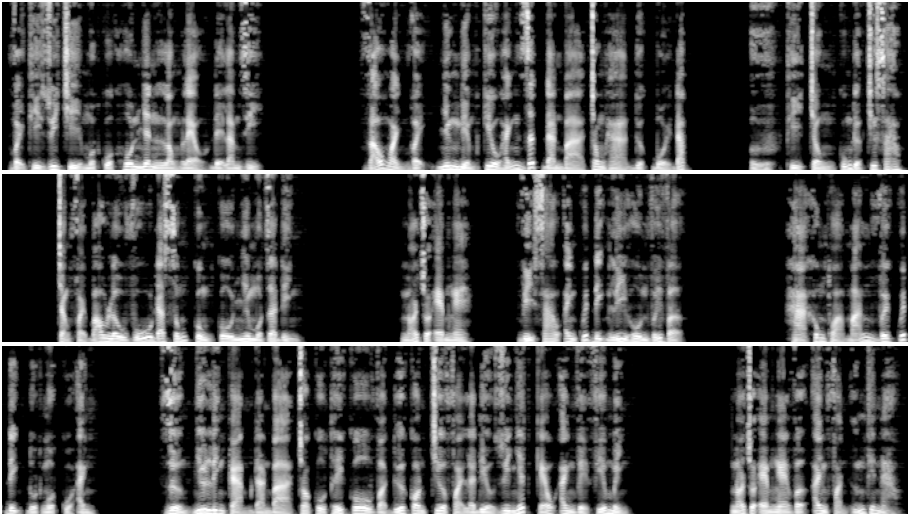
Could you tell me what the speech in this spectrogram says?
Vậy thì duy trì một cuộc hôn nhân lòng lẻo để làm gì? Giáo hoành vậy nhưng niềm kiêu hãnh rất đàn bà trong Hà được bồi đắp. Ừ thì chồng cũng được chứ sao? Chẳng phải bao lâu Vũ đã sống cùng cô như một gia đình. Nói cho em nghe, vì sao anh quyết định ly hôn với vợ? Hà không thỏa mãn với quyết định đột ngột của anh. Dường như linh cảm đàn bà cho cô thấy cô và đứa con chưa phải là điều duy nhất kéo anh về phía mình. Nói cho em nghe vợ anh phản ứng thế nào.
